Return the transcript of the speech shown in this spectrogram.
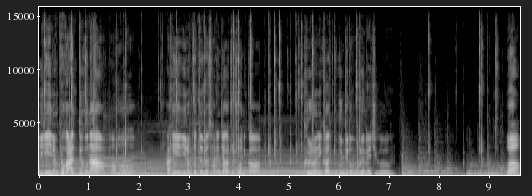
이게 이름표가 안 뜨구나. 아하. 하긴 이름표 뜨면 살인자가 쫓아오니까 그러니까 누군지도 모르네 지금. 뭐야?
